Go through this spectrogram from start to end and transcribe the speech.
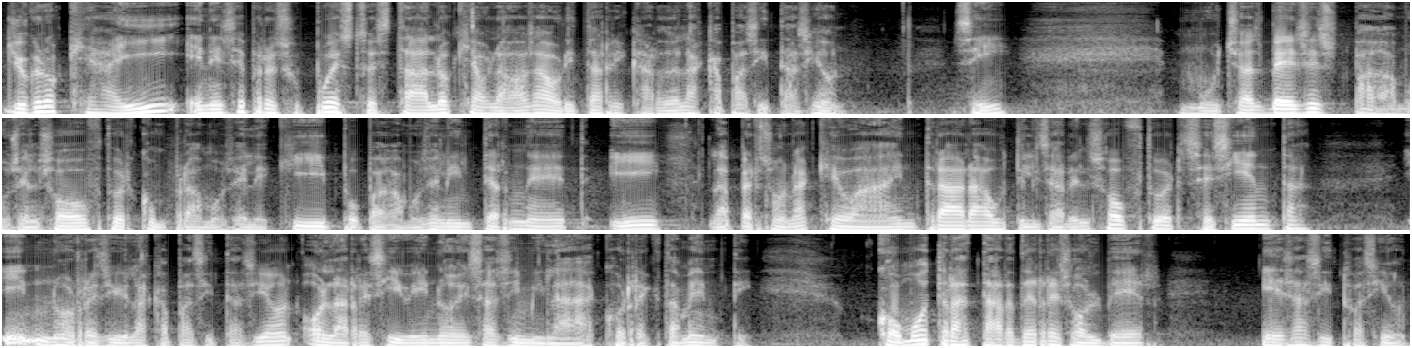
Yo creo que ahí, en ese presupuesto, está lo que hablabas ahorita, Ricardo, de la capacitación. ¿Sí? Muchas veces pagamos el software, compramos el equipo, pagamos el internet y la persona que va a entrar a utilizar el software se sienta y no recibe la capacitación o la recibe y no es asimilada correctamente. ¿Cómo tratar de resolver esa situación?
